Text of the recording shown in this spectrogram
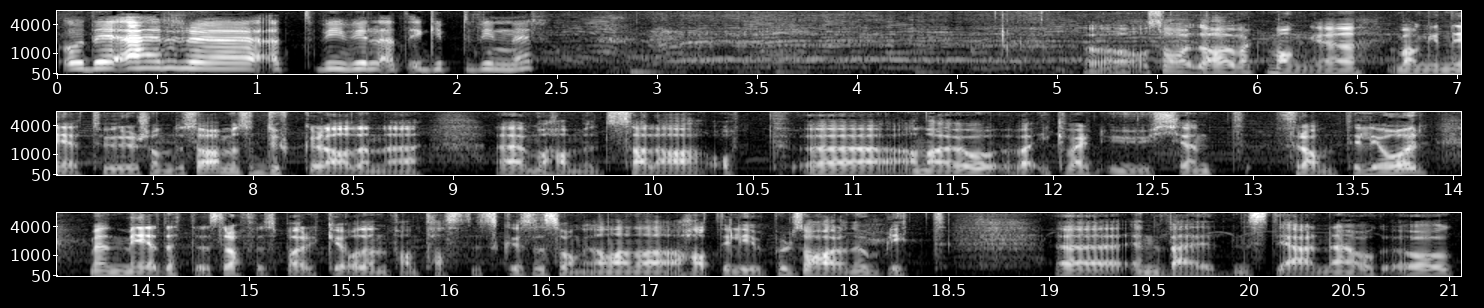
Og det er uh, at vi vil at Egypt vinner. Og så har Det har vært mange, mange nedturer, som du sa, men så dukker da denne eh, Mohammed Salah opp. Eh, han har jo ikke vært ukjent fram til i år, men med dette straffesparket og den fantastiske sesongen han har hatt i Liverpool, så har han jo blitt eh, en verdensstjerne. Og, og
